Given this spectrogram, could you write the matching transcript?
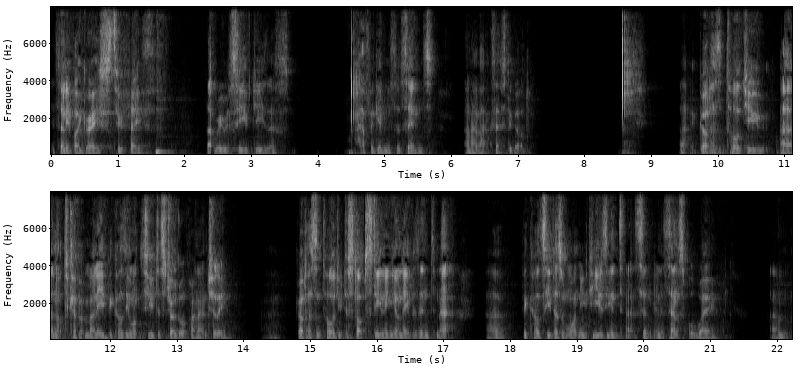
It's only by grace through faith that we receive Jesus, have forgiveness of sins, and have access to God. Uh, God hasn't told you uh, not to covet money because he wants you to struggle financially. Uh, God hasn't told you to stop stealing your neighbor's internet uh, because he doesn't want you to use the internet in a sensible way. Um,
